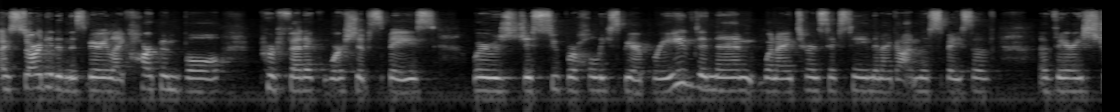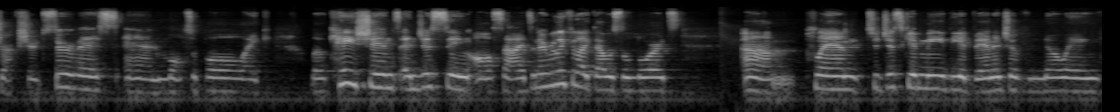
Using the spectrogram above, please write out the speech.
I started in this very like harp and bowl prophetic worship space where it was just super Holy Spirit breathed. And then when I turned 16, then I got in this space of a very structured service and multiple like locations and just seeing all sides. And I really feel like that was the Lord's um, plan to just give me the advantage of knowing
